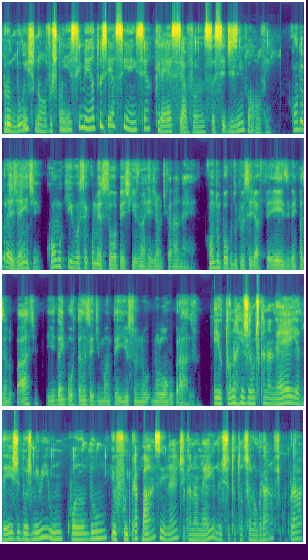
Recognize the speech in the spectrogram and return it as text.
produz novos conhecimentos e a ciência cresce, avança, se desenvolve. Conta pra gente como que você começou a pesquisa na região de Cananéia. Conta um pouco do que você já fez e vem fazendo parte e da importância de manter isso no, no longo prazo. Eu estou na região de Cananéia desde 2001, quando eu fui para a base né, de Cananéia, do Instituto Oceanográfico, para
